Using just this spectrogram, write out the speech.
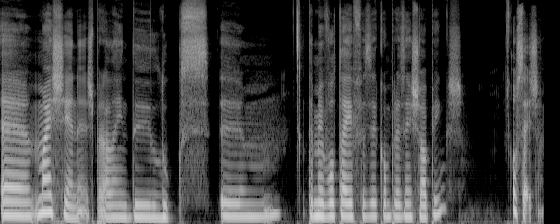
Uh, mais cenas para além de looks. Um, também voltei a fazer compras em shoppings. Ou seja,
